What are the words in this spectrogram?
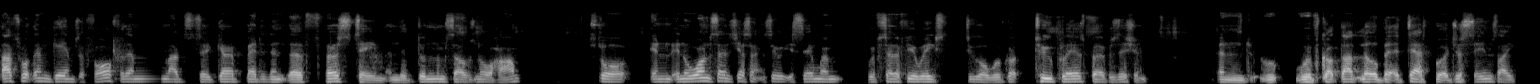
that's what them games are for, for them lads to get better than the first team, and they've done themselves no harm. So, in in one sense, yes, I can see what you're saying. When we've said a few weeks ago, we've got two players per position, and we've got that little bit of depth. But it just seems like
